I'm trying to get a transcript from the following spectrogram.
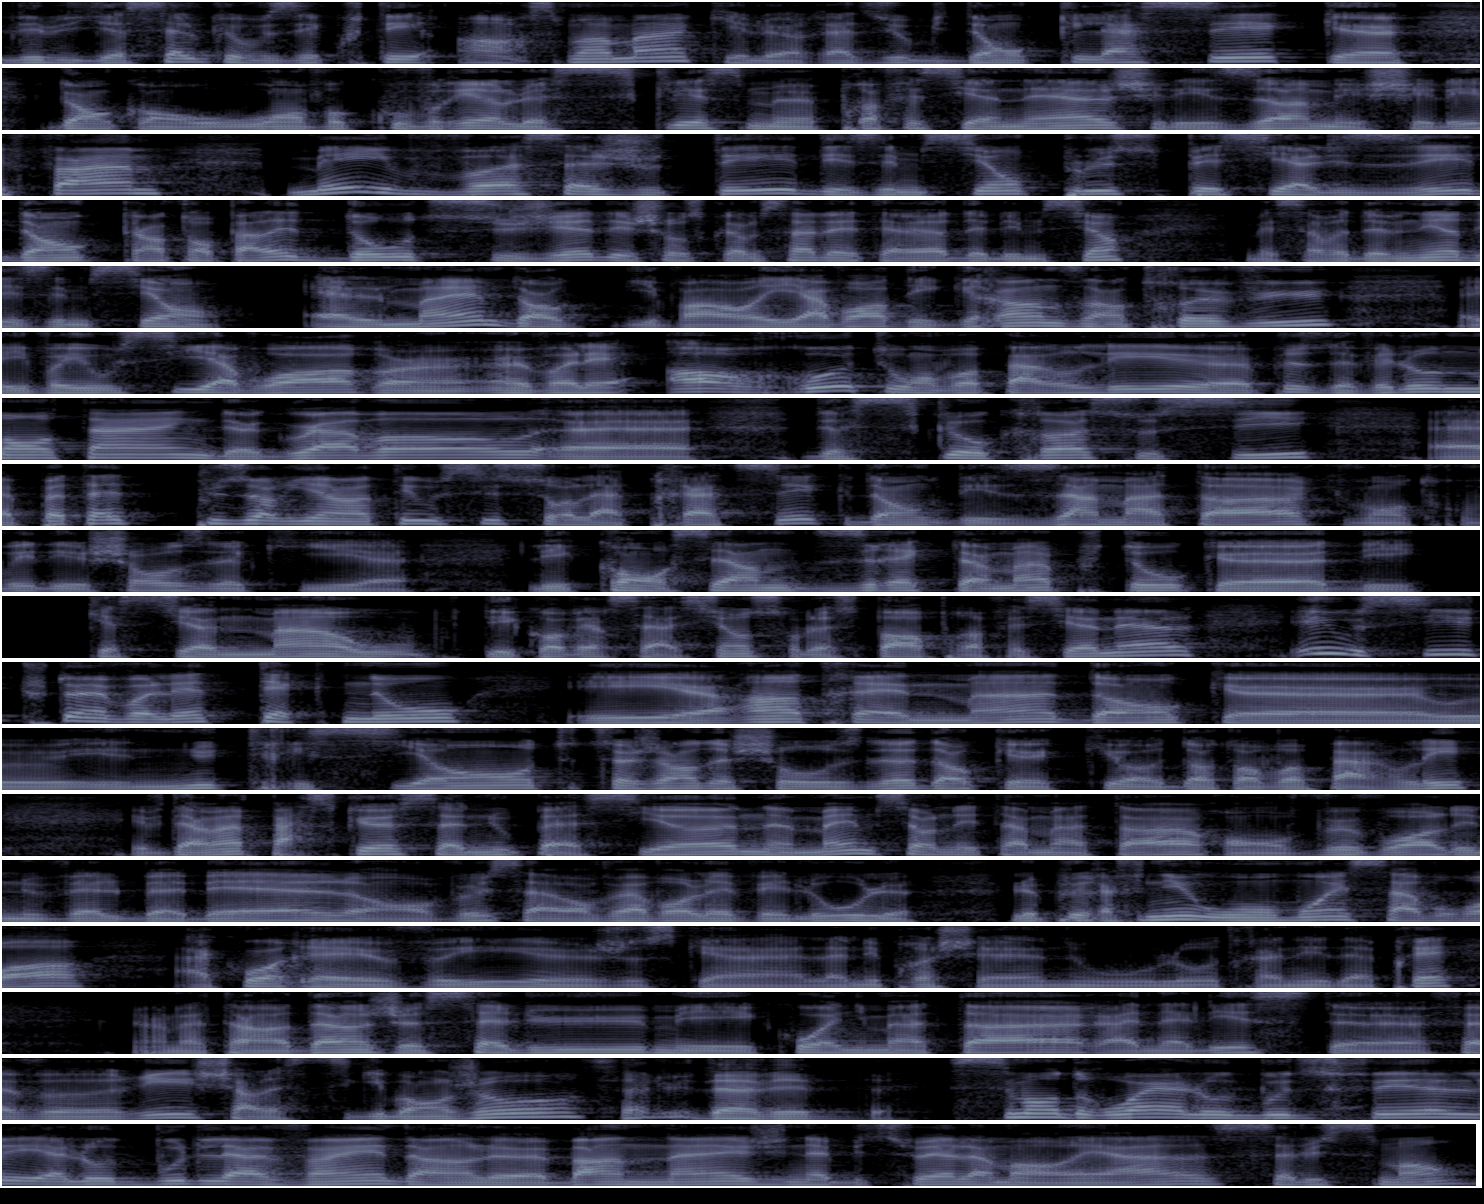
il y a celle que vous écoutez en ce moment, qui est le Radio Bidon classique, donc où on va couvrir le cyclisme professionnel chez les hommes et chez les femmes. Mais il va s'ajouter des émissions plus spécialisées. Donc, quand on parlait d'autres sujets, des choses comme ça à l'intérieur de l'émission, mais ça va devenir des émissions elles-mêmes. Donc, il va y avoir des grandes entrevues. Il va aussi y avoir un, volet hors route où on va parler plus de vélo de montagne, de gravel euh, de cyclocross aussi, euh, peut-être plus orienté aussi sur la pratique, donc des amateurs qui vont trouver des choses qui euh, les concernent directement plutôt que des questionnements ou des conversations sur le sport professionnel et aussi tout un volet techno et entraînement, donc nutrition, tout ce genre de choses-là, donc dont on va parler évidemment parce que ça nous passionne. Même si on est amateur, on veut voir les nouvelles bebelles, on veut, on veut avoir le vélo le, plus raffiné ou au moins savoir à quoi rêver jusqu'à l'année prochaine ou l'autre année d'après. En attendant, je salue mes co-animateurs, analystes euh, favoris. Charles Stigui, bonjour. Salut David. Simon Drouin à l'autre bout du fil et à l'autre bout de la vin dans le banc de neige inhabituel à Montréal. Salut Simon.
